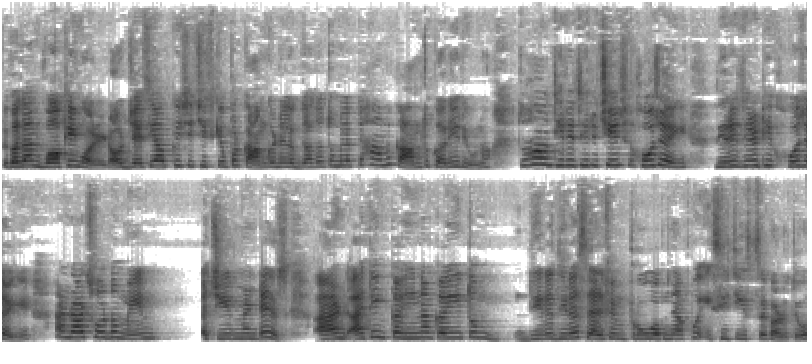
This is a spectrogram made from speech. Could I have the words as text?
because I am working on it और जैसे आप किसी चीज़ के ऊपर काम करने लग जाते हो तो मुझे लगता है हाँ मैं काम तो कर ही रही हूँ ना। तो हाँ धीरे धीरे चीज़ हो जाएगी धीरे धीरे ठीक हो जाएगी। And that's for the main achievement is and I think कहीं ना कहीं तुम धीरे धीरे सेल्फ इम्प्रूव अपने आप को इसी चीज़ से करते हो।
